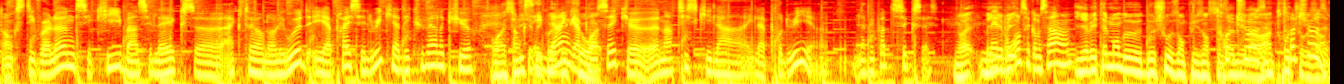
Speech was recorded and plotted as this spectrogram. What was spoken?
Donc, Steve Rowland, c'est qui? Ben, C'est l'ex-acteur d'Hollywood. Et après, c'est lui qui a découvert le Cure. Ouais, Donc, c'est dingue à ouais. penser qu'un artiste qu'il a, il a produit euh, n'avait pas de succès. Ouais, mais, bon, c'est comme ça. hein. il y avait tellement de, de choses en plus dans ces Trop de années-là, choses, hein, trop, de choses. hein.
